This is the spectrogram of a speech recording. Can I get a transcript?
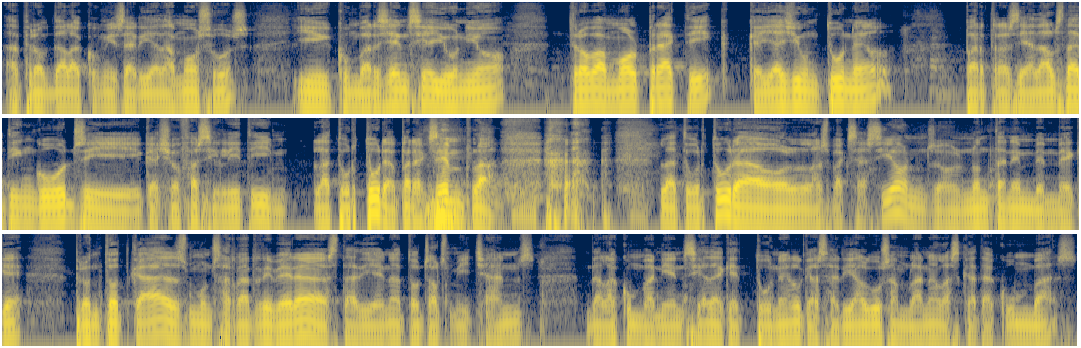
a prop de la comissaria de Mossos, i Convergència i Unió troba molt pràctic que hi hagi un túnel per traslladar els detinguts i que això faciliti la tortura, per exemple. la tortura o les vexacions, o no entenem ben bé què. Però en tot cas, Montserrat Rivera està dient a tots els mitjans de la conveniència d'aquest túnel, que seria algo semblant a les catacumbes,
